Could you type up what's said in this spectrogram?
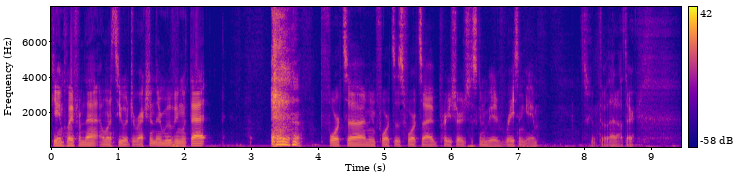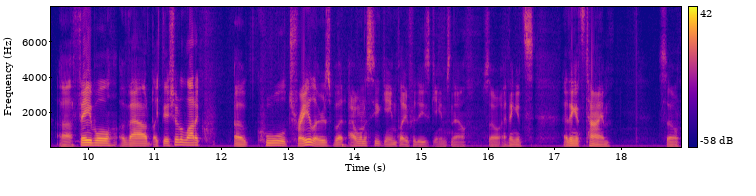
gameplay from that. I want to see what direction they're moving with that. Forza, I mean Forza's Forza. I'm pretty sure it's just going to be a racing game. Just going to throw that out there uh, Fable, Avowed. Like they showed a lot of uh, cool trailers, but I want to see gameplay for these games now. So I think it's I think it's time. So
